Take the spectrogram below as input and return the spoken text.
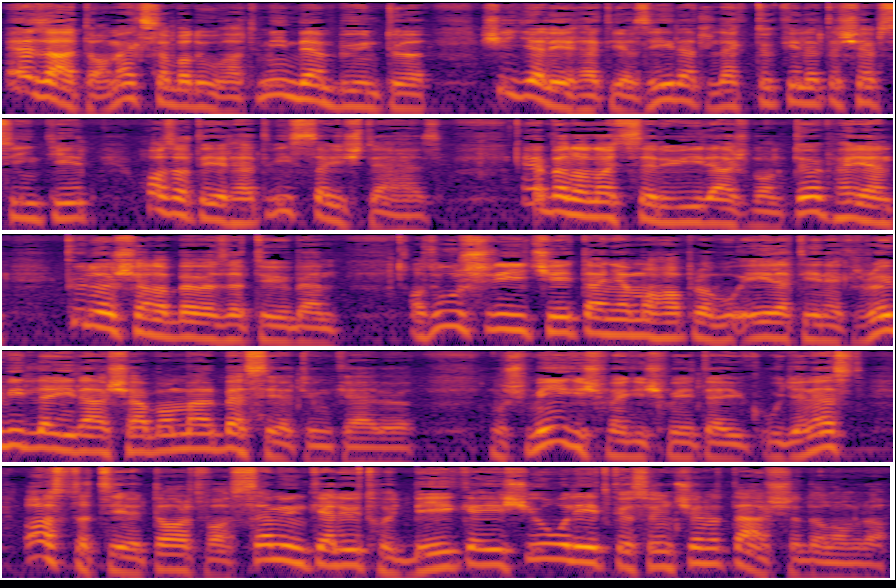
Ezáltal megszabadulhat minden bűntől, és így elérheti az élet legtökéletesebb szintjét, hazatérhet vissza Istenhez. Ebben a nagyszerű írásban több helyen, különösen a bevezetőben, az Úr Sri Csétánya Mahaprabhu életének rövid leírásában már beszéltünk erről. Most mégis megismételjük ugyanezt, azt a célt tartva a szemünk előtt, hogy béke és jólét köszöntsön a társadalomra.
